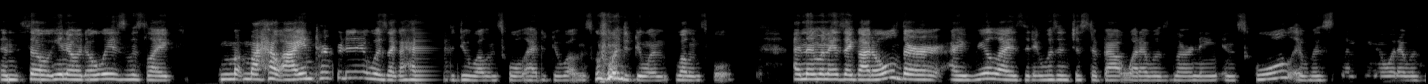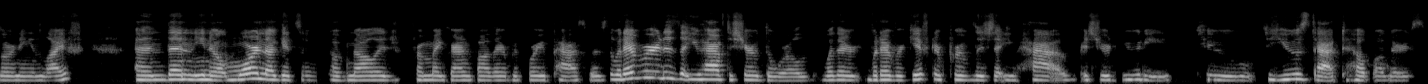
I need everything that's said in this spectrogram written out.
And so, you know, it always was like, my, how I interpreted it was like I had to do well in school. I had to do well in school. I had to do well in school. And then when as I got older, I realized that it wasn't just about what I was learning in school. It was like you know what I was learning in life. And then you know more nuggets of, of knowledge from my grandfather before he passed. Was whatever it is that you have to share with the world, whether whatever gift or privilege that you have, it's your duty to to use that to help others.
